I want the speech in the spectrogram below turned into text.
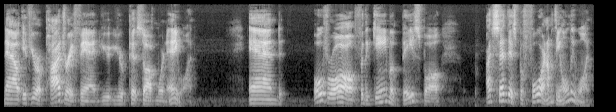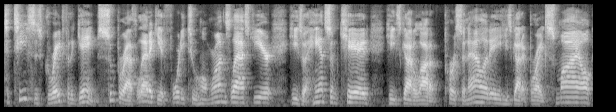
now, if you're a Padre fan, you, you're pissed off more than anyone. And overall, for the game of baseball, I've said this before, and I'm not the only one. Tatis is great for the game. Super athletic. He had 42 home runs last year. He's a handsome kid. He's got a lot of personality. He's got a bright smile.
